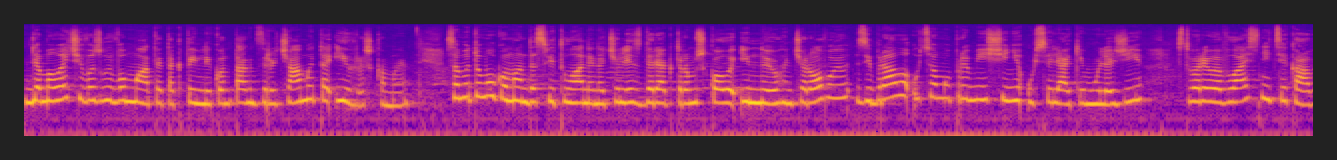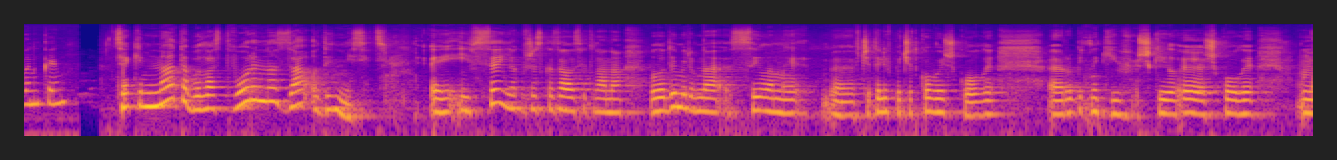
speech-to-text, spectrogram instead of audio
Для малечі важливо мати тактильний контакт з речами та іграшками. Саме тому команда Світлани на чолі з директором школи Інною Гончаровою зібрала у цьому приміщенні усілякі муляжі, створили власні цікавинки. Ця кімната була створена за один місяць. Е, І все, як вже сказала Світлана Володимирівна, силами е, вчителів початкової школи, е, робітників шкіл, школи, м,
